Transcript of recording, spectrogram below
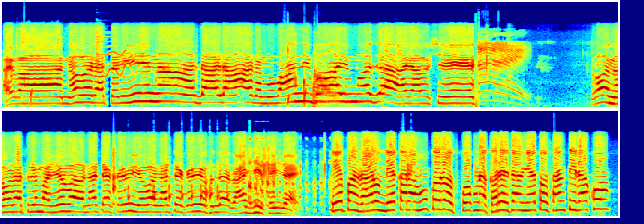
આવ્યા નવરાત્રી ના દાડા રમવાની ભાઈ મજા આવશે. તો નવરાત્રીમાં એવા નાટક કરવી, એવા નાટક કરવી, અંદર રાજી થઈ જાય. એ પણ રાડું દેકારા હું કરો? કોક ના ઘરે જાવ, ત્યાં તો શાંતિ રાખો.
